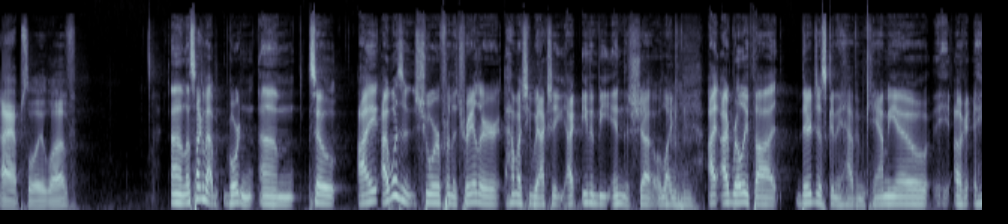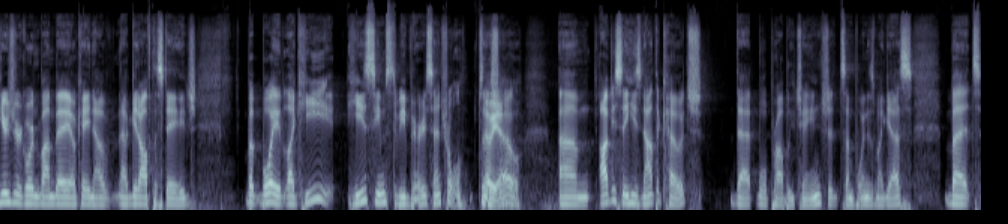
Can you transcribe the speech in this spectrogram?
I absolutely love. Uh, let's talk about Gordon. Um, so I, I wasn't sure from the trailer how much he would actually even be in the show. Like, I, I really thought they're just going to have him cameo. Okay, here's your Gordon Bombay. Okay, now now get off the stage. But boy, like he he seems to be very central to the Oh, yeah. show. Um, obviously, he's not the coach. That will probably change at some point, is my guess. But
